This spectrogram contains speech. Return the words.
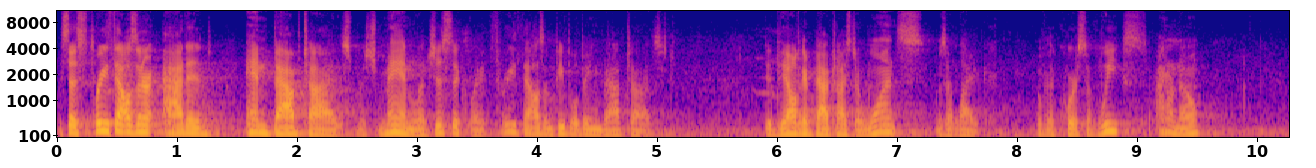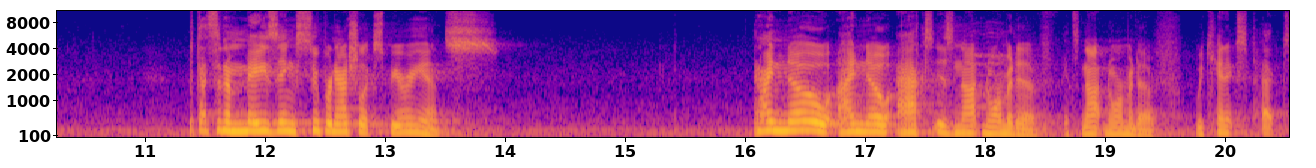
It says 3,000 are added and baptized, which, man, logistically, 3,000 people being baptized. Did they all get baptized at once? Was it like over the course of weeks? I don't know. But that's an amazing supernatural experience. And I know, I know Acts is not normative. It's not normative. We can't expect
